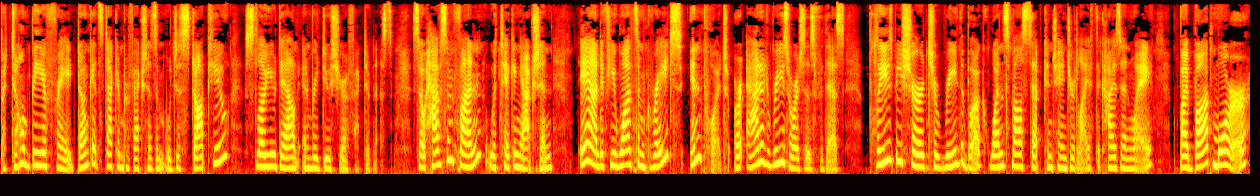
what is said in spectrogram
but don't be afraid. Don't get stuck in perfectionism. It will just stop you, slow you down, and reduce your effectiveness. So have some fun with taking action. And if you want some great input or added resources for this, please be sure to read the book, One Small Step Can Change Your Life, The Kaizen Way, by Bob Maurer,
